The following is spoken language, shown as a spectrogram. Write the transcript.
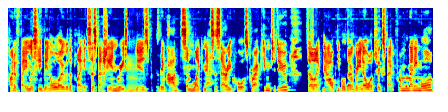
kind of famously been all over the place, especially in recent mm. years because they've had some like necessary course correcting to do. So sure. like now people don't really know what to expect from them anymore.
